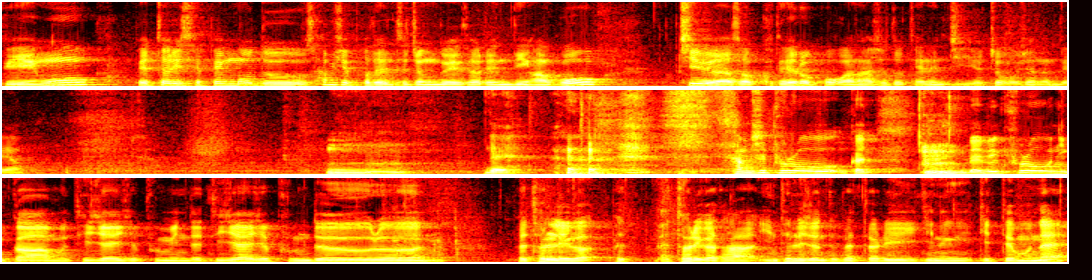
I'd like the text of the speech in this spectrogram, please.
비행 후 배터리 세 팩 모두 30% 정도에서 랜딩하고 집에 와서 그대로 보관하셔도 되는지 여쭤보셨는데요. 음, 네, 30% 그러니까 매빅 프로니까 뭐 DJI 제품인데 DJI 제품들은 배터리가 배, 배터리가 다 인텔리전트 배터리 기능이 있기 때문에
